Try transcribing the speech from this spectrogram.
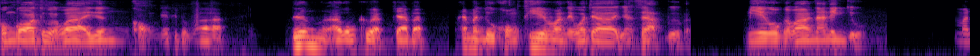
คงรอดูแบบว่าไอ้เรื่องของเนี่ยที่แบบว่า เรื่องอารมณ์คือแบบจะแบบ ให้มันดูคงที่มันแต่ว่าจะยังสลับอยู่แบบ มีอารมณ์กับว่าหน้านิ่งอยู่ มัน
